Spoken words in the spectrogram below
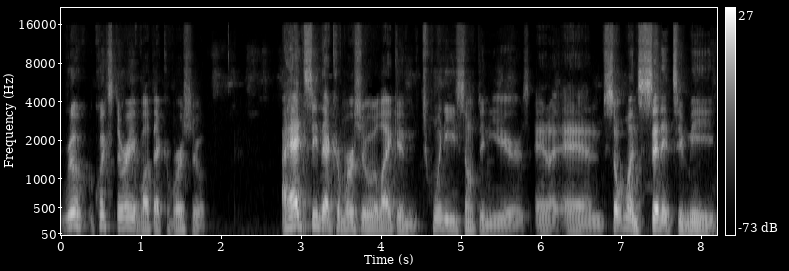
Real quick story about that commercial. I hadn't seen that commercial like in 20 something years, and and someone sent it to me,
